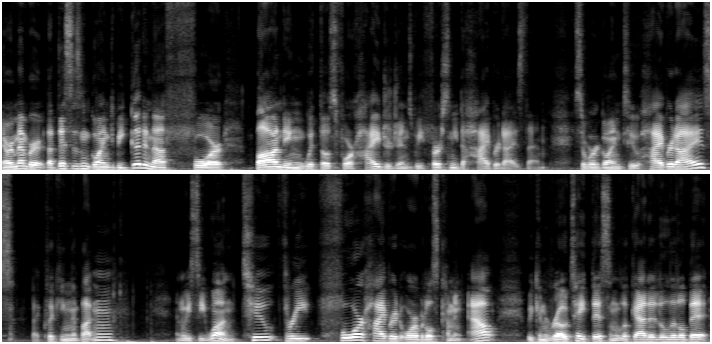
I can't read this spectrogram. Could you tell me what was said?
Now remember that this isn't going to be good enough for bonding with those four hydrogens. We first need to hybridize them. So we're going to hybridize by clicking the button. And we see one, two, three, four hybrid orbitals coming out. We can rotate this and look at it a little bit.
